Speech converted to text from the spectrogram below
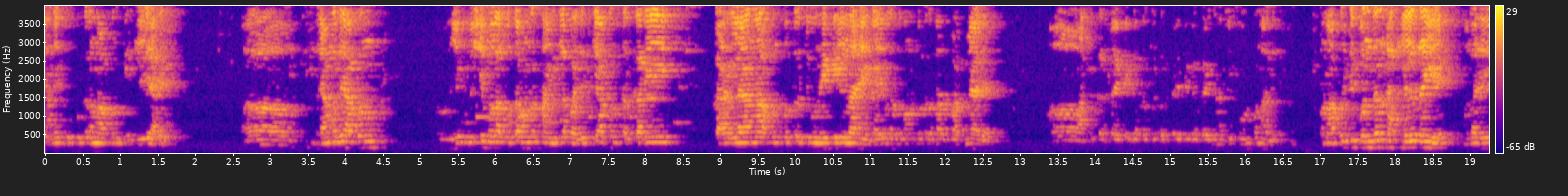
अनेक उपक्रम आपण घेतलेले आहेत त्यामध्ये आपण एक विषय मला स्वतःहून सांगितला पाहिजे की आपण सरकारी कार्यालयांना आपण पत्र देऊन हे केलेलं आहे काही वर्तमानपत्रात आज बातम्या आल्या. असं करता येते का तसं करता येते का काही जणांचे फोन पण आले पण आपण ते बंधन घातलेलं नाहीये. मला हे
